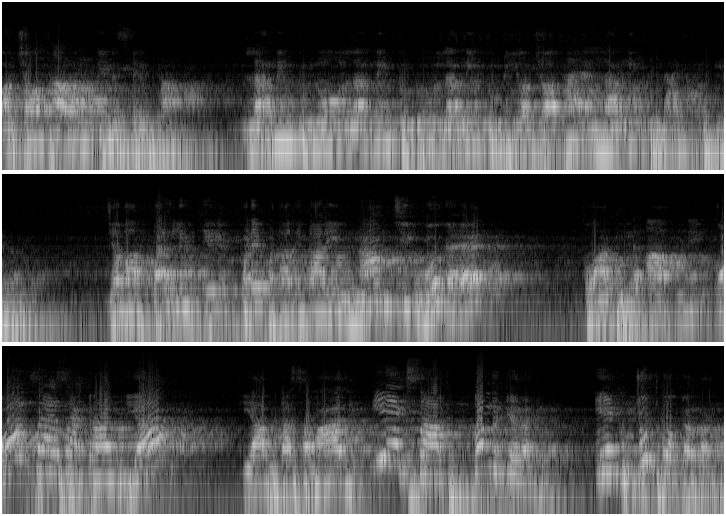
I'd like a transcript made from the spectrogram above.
और चौथा और अंतिम स्टेप था learning to know learning to do learning to be और चौथा है लर्निंग टू लाइफ टूगेदर जब आप पढ़ लिख के बड़े पदाधिकारी नामचीन हो गए तो आखिर आपने कौन सा ऐसा काम किया कि आपका समाज एक साथ बंद के रहे, एकजुट होकर रहा?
